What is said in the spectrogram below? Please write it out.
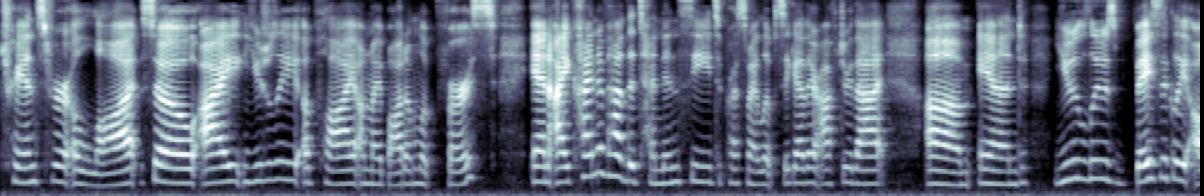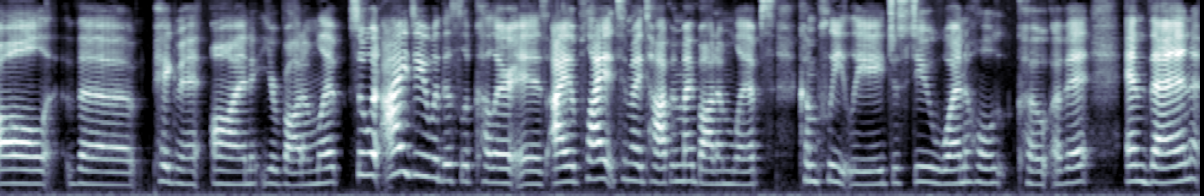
transfer a lot. So I usually apply on my bottom lip first, and I kind of have the tendency to press my lips together after that. Um, and you lose basically all the pigment on your bottom lip. So what I do with this lip color is I apply it to my top and my bottom lips completely, just do one whole coat of it. And then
